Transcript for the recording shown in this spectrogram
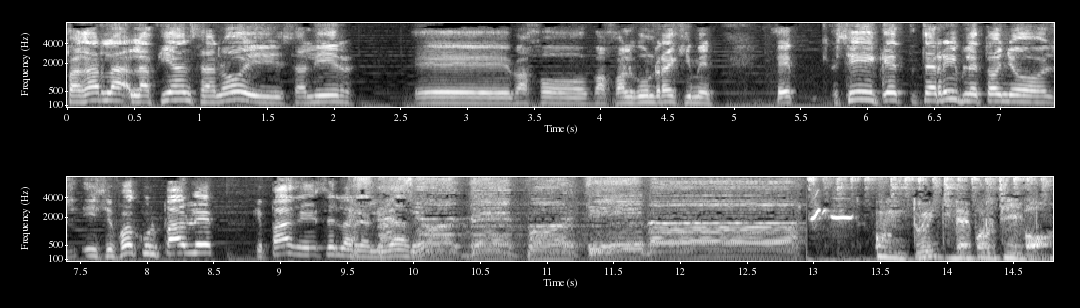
pagar la, la fianza, ¿no? Y salir eh, bajo, bajo algún régimen. Eh, sí, qué terrible, Toño. Y si fue culpable, que pague, esa es la realidad. ¿no? Un tuit deportivo.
